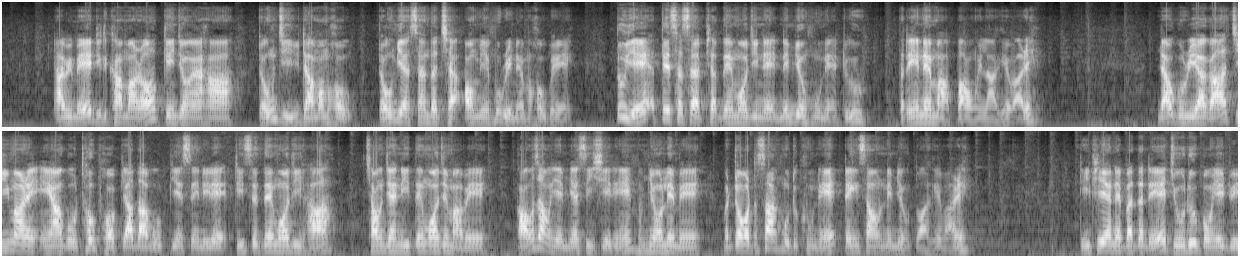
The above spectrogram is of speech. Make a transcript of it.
။ဒါပေမဲ့ဒီတစ်ခါမှာတော့ကင်ဂျုံအန်ဟာဒုံးကြီးဒါမှမဟုတ်ဒုံးပြန်စမ်းသပ်ချက်အောင်မြင်မှုတွေနဲ့မဟုတ်ပဲသူ့ရဲ့အသစ်ဆက်ဆက်ဖြတ်သင်းမောကြီးနဲ့နစ်မြုပ်မှုနဲ့အတူသတင်းထဲမှာပါဝင်လာခဲ့ပါတယ်။မြောက်ကိုရီးယားကကြီးမားတဲ့အင်အားကိုထုတ်ဖော်ပြသဖို့ပြင်ဆင်နေတဲ့ဒီစစ်သင်းမောကြီးဟာချောင်ချန်ဒီသင်းမောချင်းမှာပဲ ခေါင်းဆောင်ရဲ့မျက်စိရှိတင်မမျော်လင့်ပဲမတော်တဆမှုတစ်ခုနဲ့တိမ်ဆောင်နစ်မြုပ်သွားခဲ့ပါတယ်။ဒီဖြစ်ရတဲ့ပတ်သက်တဲ့ဂျိုဒူပုံရိပ်တွေ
